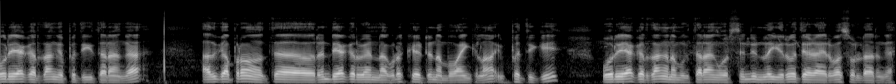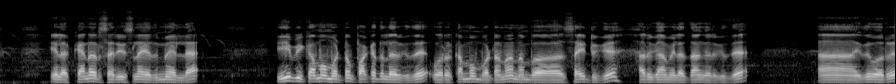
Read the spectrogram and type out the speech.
ஒரு ஏக்கர் தாங்க இப்போதைக்கு தராங்க. அதுக்கப்புறம் த ரெண்டு ஏக்கர் வேணும்னா கூட கேட்டு நம்ம வாங்கிக்கலாம். இப்போதைக்கு ஒரு ஏக்கர் தாங்க நமக்கு தராங்க. ஒரு சென்டினில் இருபத்தேழாயிரரூபா சொல்கிறாருங்க இதில் கிணறு சர்வீஸ்லாம் எதுவுமே இல்லை. ஈபி கம்பம் மட்டும் பக்கத்தில் இருக்குது. ஒரு கம்பம் போட்டோன்னா நம்ம சைட்டுக்கு அருகாமையில் தாங்க இருக்குது. இது ஒரு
